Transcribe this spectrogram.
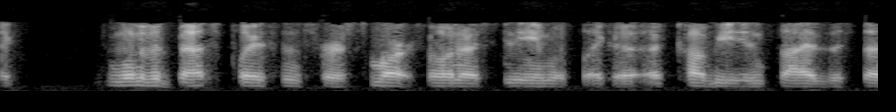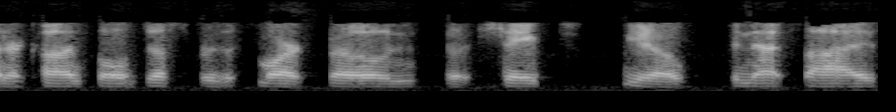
like one of the best placements for a smartphone I've seen with cubby inside the center console just for the smartphone, so it's shaped, you know, in that size.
